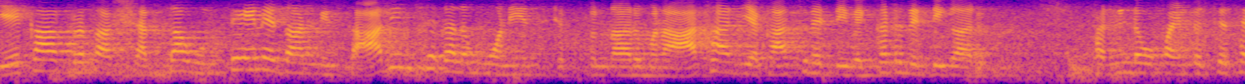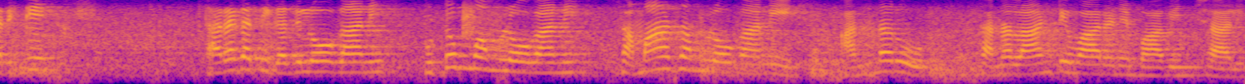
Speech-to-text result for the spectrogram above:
ఏకాగ్రత శ్రద్ధ ఉంటేనే దాన్ని సాధించగలము అనేసి చెప్తున్నారు మన ఆచార్య కాసిరెడ్డి వెంకటరెడ్డి గారు. పన్నెండవ పాయింట్ వచ్చేసరికి తరగతి గదిలో కానీ కుటుంబంలో కానీ సమాజంలో కానీ అందరూ తనలాంటి వారిని భావించాలి.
